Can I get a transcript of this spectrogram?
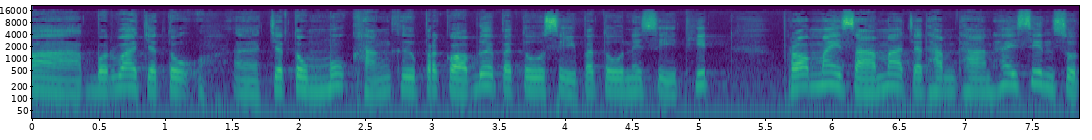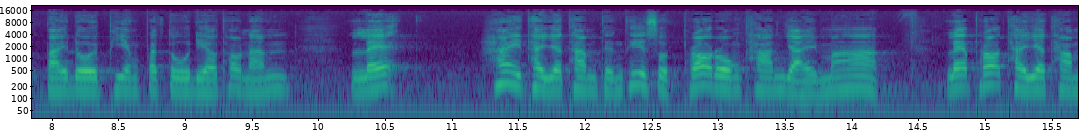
ว่าบทว่าจตุจะตุมมุขขังคือประกอบด้วยประตูสี่ประตูในสี่ทิศ เพราะไม่สามารถจะทำทานให้สิ้นสุดไปโดยเพียงประตูเดียวเท่านั้น และให้ทายธรรมถึงที่สุด เพราะโรงทานใหญ่มาก และเพราะทายธรรม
